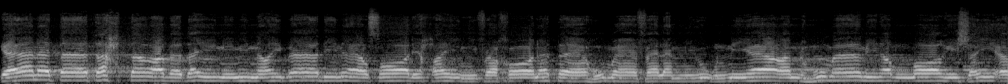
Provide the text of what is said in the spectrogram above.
كانتا تحت عبدين من عبادنا صالحين فخانتاهما فلم يغنيا عنهما من الله شيئا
